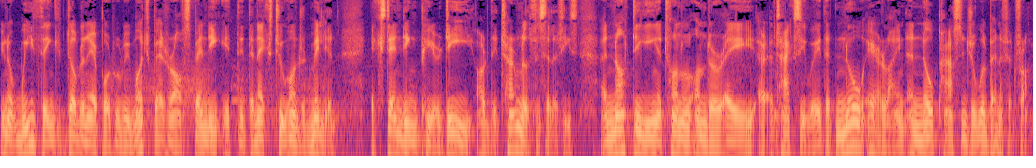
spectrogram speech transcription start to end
You know, we think Dublin Airport would be much better off spending it, the, the next 200 million extending Pier D or the terminal facilities and not digging a tunnel under a, a taxiway that no airline and no passenger will benefit from.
